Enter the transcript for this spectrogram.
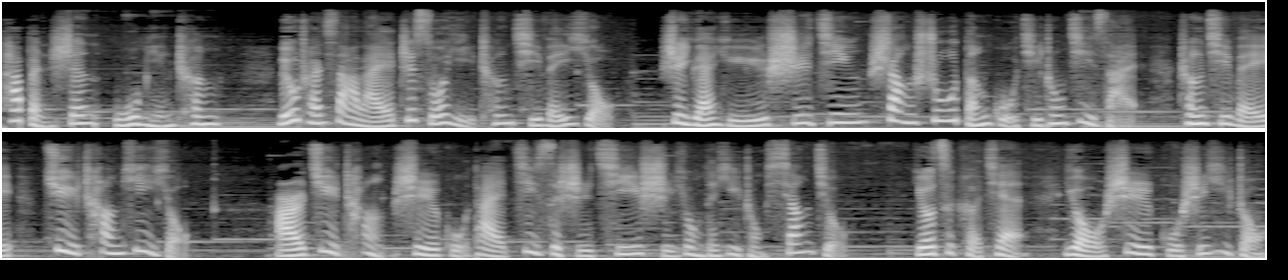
它本身无名称，流传下来之所以称其为有，是源于《诗经》《尚书》等古籍中记载，称其为巨唱亦有。而巨唱是古代祭祀时期使用的一种香酒，由此可见，有是古时一种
